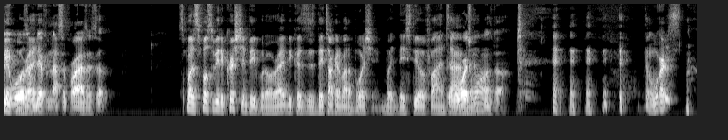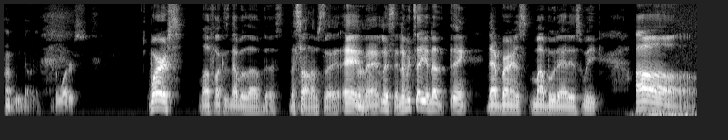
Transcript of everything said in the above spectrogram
said people, it was, right? I'm definitely not surprised. It's up. It's supposed, it's supposed to be the Christian people, though, right? Because they're talking about abortion, but they still find They're time. the worst to- ones, though. the worst? we know them. The worst. Worst. Motherfuckers never loved us. That's all I'm saying. Hey, Huh. man, listen, let me tell you another thing that burns my Buddha this week. Oh,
